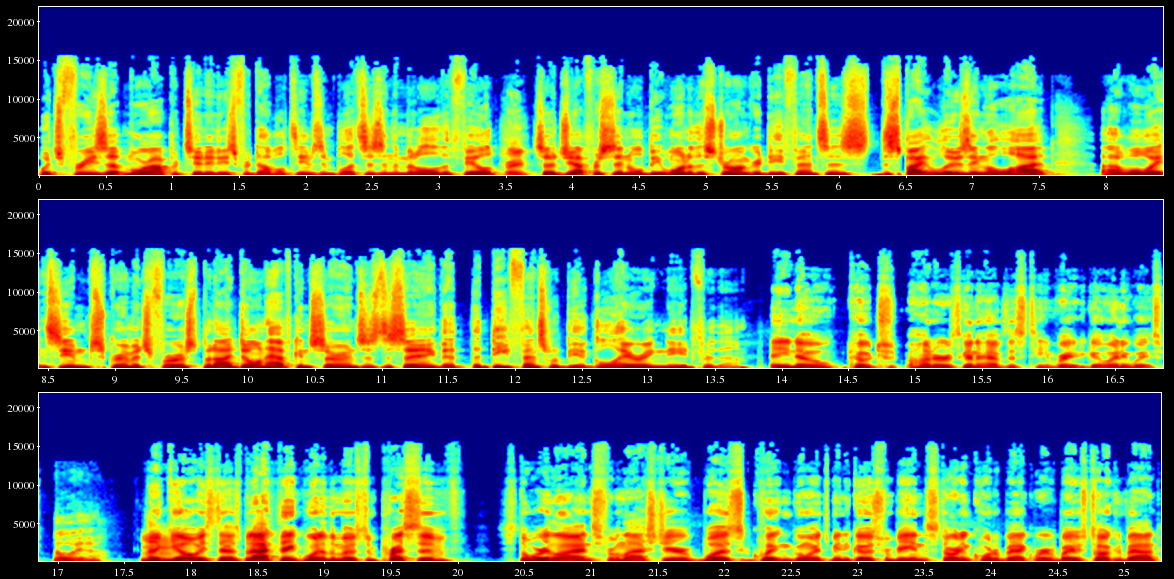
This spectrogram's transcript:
which frees up more opportunities for double teams and blitzes in the middle of the field. Right. So Jefferson will be one of the stronger defenses, despite losing a lot. Uh, we'll wait and see him scrimmage first, but I don't have concerns as to saying that the defense would be a glaring need for them. And you know, Coach Hunter is going to have this team ready to go, anyways. Oh, yeah. Like mm-hmm. he always does. But I think one of the most impressive storylines from last year was Quentin Goins. I mean, he goes from being the starting quarterback where everybody was talking about,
